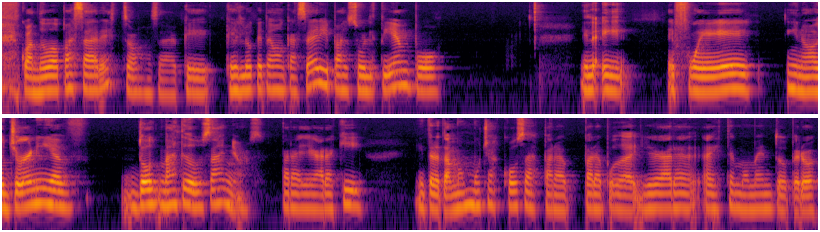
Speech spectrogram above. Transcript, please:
¿cuándo va a pasar esto? O sea, ¿qué, qué es lo que tengo que hacer? Y pasó el tiempo. Y, fue, you know, a journey of dos, más de dos años para llegar aquí y tratamos muchas cosas para, para poder llegar a, este momento, pero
